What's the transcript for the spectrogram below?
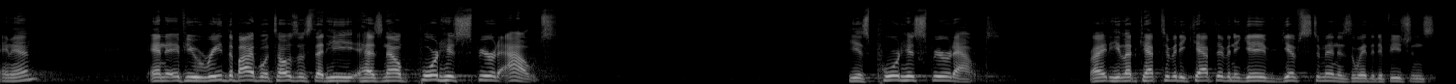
Amen? And if you read the Bible, it tells us that he has now poured his spirit out. He has poured his spirit out right? He led captivity captive and he gave gifts to men, is the way that Ephesians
